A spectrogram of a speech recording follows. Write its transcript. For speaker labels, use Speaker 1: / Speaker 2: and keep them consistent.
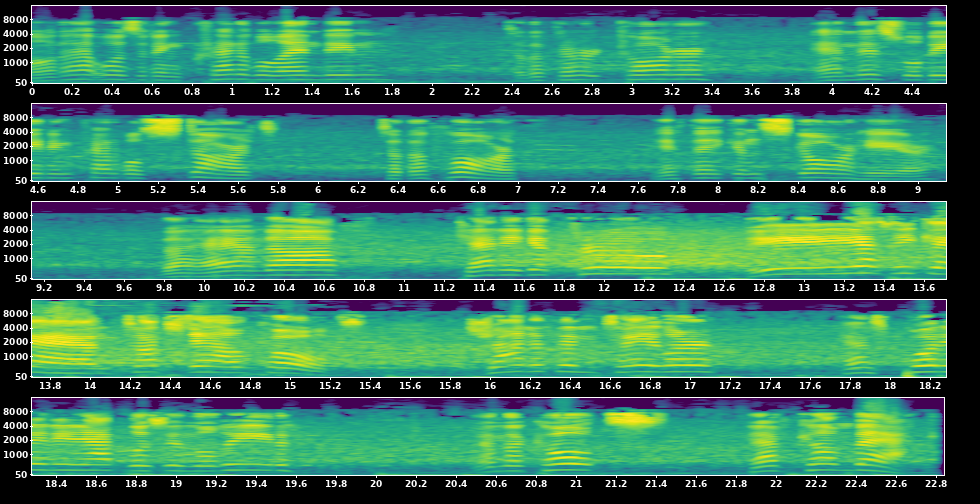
Speaker 1: Well, that was an incredible ending to the third quarter, and this will be an incredible start to the fourth if they can score here. The handoff. Can he get through? Yes, he can. Touchdown, Colts. Jonathan Taylor has put Indianapolis in the lead, and the Colts have come back.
